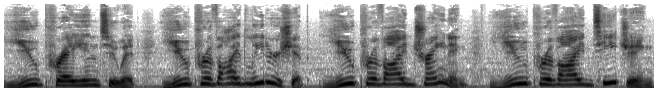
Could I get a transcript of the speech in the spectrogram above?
you pray into it, you provide leadership, you provide training, you provide teaching,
